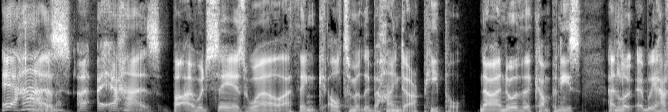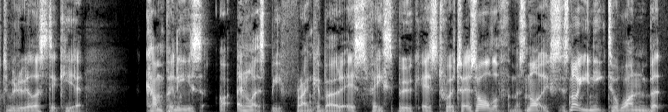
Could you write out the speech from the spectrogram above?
It has. I it has. But I would say as well, I think ultimately behind it are people. Now, I know the companies, and look, we have to be realistic here. Companies, and let's be frank about it, it's Facebook, it's Twitter, it's all of them. It's not, it's not unique to one, but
